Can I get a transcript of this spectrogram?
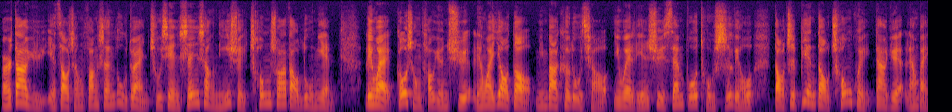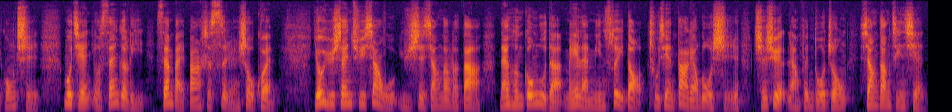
而大雨也造成方山路段出现山上泥水冲刷到路面。另外，高雄桃园区联外要道明坝克路桥因为连续三波土石流，导致变道冲毁大约两百公尺，目前有三个里三百八十四人受困。由于山区下午雨势相当的大，南横公路的梅兰明隧道出现大量落石，持续两分多钟，相当惊险。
